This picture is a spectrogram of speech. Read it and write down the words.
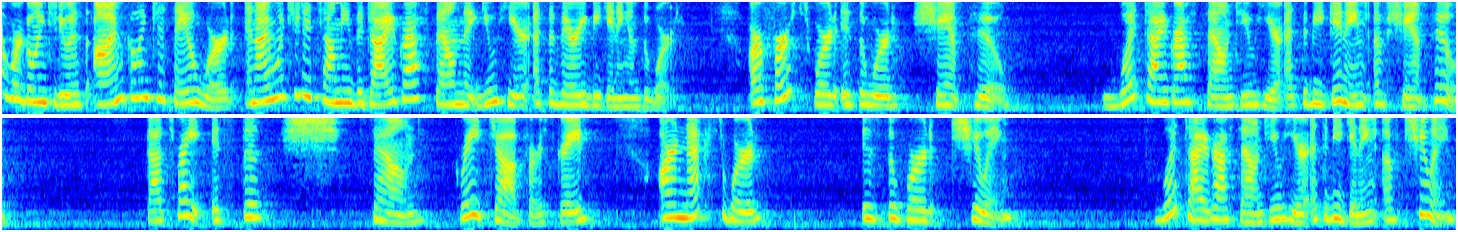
that we're going to do is I'm going to say a word and I want you to tell me the digraph sound that you hear at the very beginning of the word. Our first word is the word shampoo. What digraph sound do you hear at the beginning of shampoo? That's right, it's the sh sound. Great job, first grade. Our next word is the word chewing. What digraph sound do you hear at the beginning of chewing?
